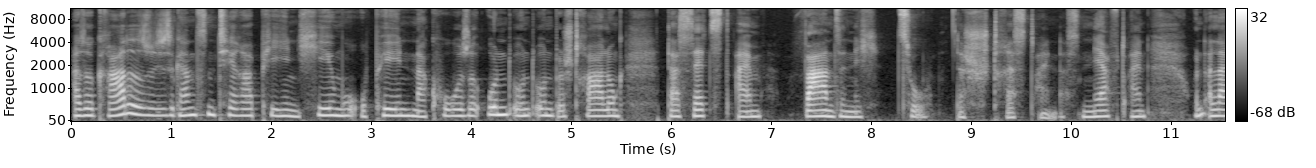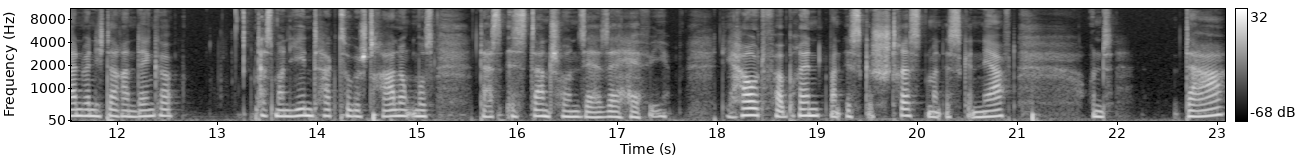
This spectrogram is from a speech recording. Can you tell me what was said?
Also gerade so diese ganzen Therapien, Chemo, OP, Narkose und, und, und Bestrahlung, das setzt einem wahnsinnig zu. Das stresst einen, das nervt einen. Und allein wenn ich daran denke, dass man jeden Tag zur Bestrahlung muss, das ist dann schon sehr, sehr heavy. Die Haut verbrennt, man ist gestresst, man ist genervt. Und da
